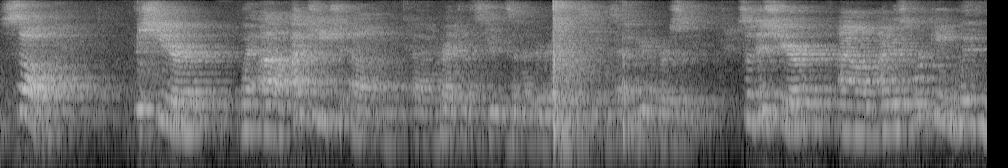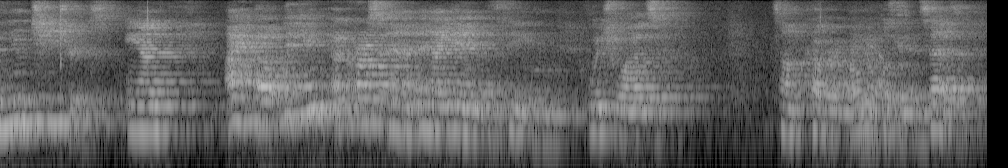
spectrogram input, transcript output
So, this year, when, uh, I teach um, uh, graduate students and undergraduate students at university. So this year, um, I was working with new teachers, and I, uh, we came across an, an idea and a theme, which was, it's on the cover of my notebook, and it says,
